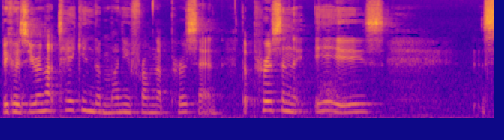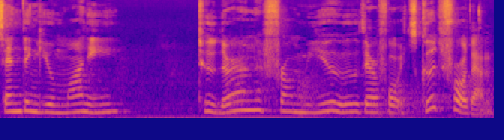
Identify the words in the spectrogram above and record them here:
because you're not taking the money from the person. The person is sending you money to learn from you, therefore, it's good for them.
